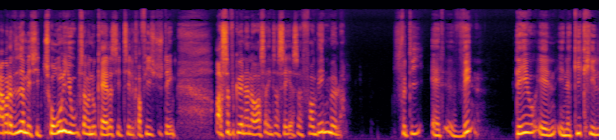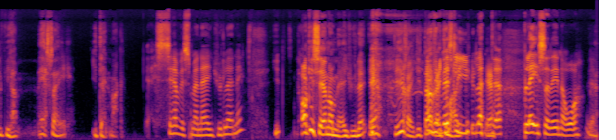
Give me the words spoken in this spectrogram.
arbejder videre med sit tonehjul, som man nu kalder sit telegrafisystem. Og så begynder han også at interessere sig for vindmøller. Fordi at vind, det er jo en energikilde, vi har masser af i Danmark. Ja, især hvis man er i Jylland, ikke? Nok især, når man er i Jylland. Ja, det er rigtigt. Der er det rigtig vestlige meget. Jylland, ja. der blæser det ind over. Ja,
